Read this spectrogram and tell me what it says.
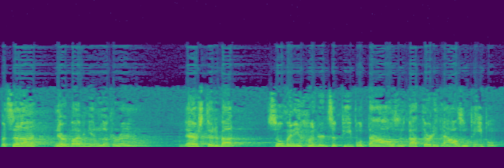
But said I, and everybody began to look around. And there stood about so many hundreds of people, thousands, about 30,000 people.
